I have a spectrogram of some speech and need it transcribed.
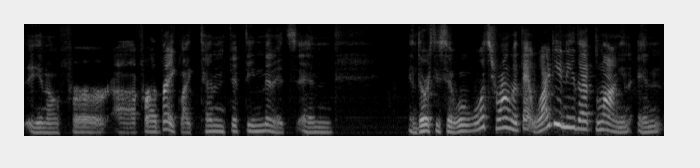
you know for uh for our break like 10 15 minutes and and Dorothy said, "Well, what's wrong with that? Why do you need that long?" And and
